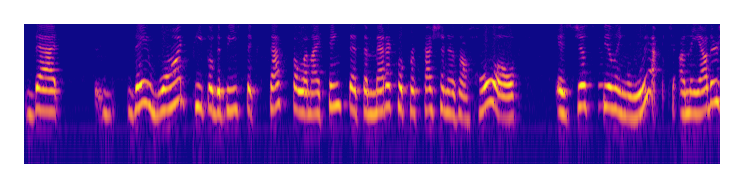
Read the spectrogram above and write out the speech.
that they want people to be successful. And I think that the medical profession as a whole is just feeling whipped on the other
